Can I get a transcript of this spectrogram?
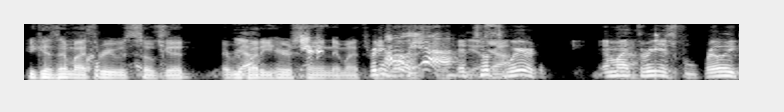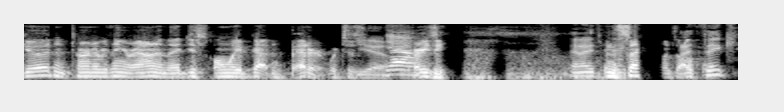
Because MI3 was so good. Everybody here is saying MI3. Pretty Oh, yeah. It's Yeah. what's weird. MI3 is really good and turned everything around, and they just only have gotten better, which is Yeah. Yeah. crazy. And I And the think second one's I think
